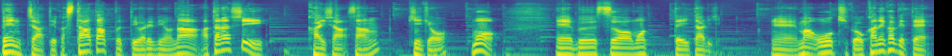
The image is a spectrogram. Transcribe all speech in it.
ベンチャーっていうかスタートアップって言われるような新しい会社さん、企業も、えー、ブースを持っていたり、えー、まあ大きくお金かけて、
